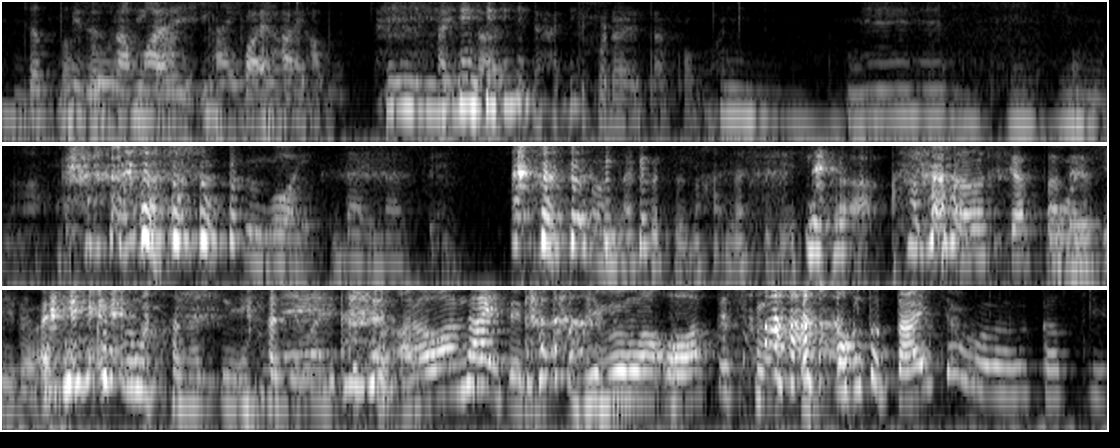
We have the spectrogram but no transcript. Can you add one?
うんちょっと水たまりいっぱい入っ大変かもて入った足で入ってこられたら困うんる。ねえ、そうんんなすごい大脱線。そんな靴の話でした。楽しかった面です。白い。靴の話に始まり、ね靴洗わないで自分は終わってしまって、本当大丈夫なのかっていう。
